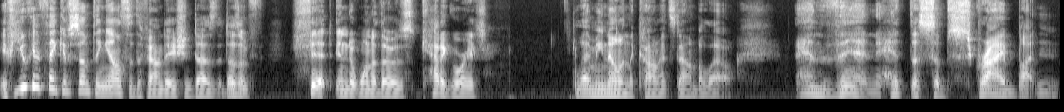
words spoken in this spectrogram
If you can think of something else that the foundation does that doesn't fit into one of those categories, let me know in the comments down below. And then hit the subscribe button.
